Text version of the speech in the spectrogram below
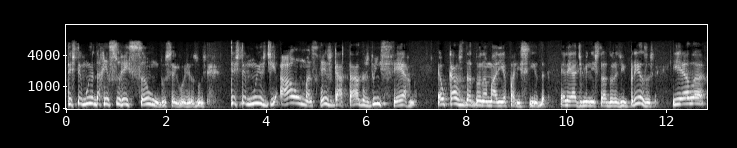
testemunho da ressurreição do Senhor Jesus, testemunhos de almas resgatadas do inferno, é o caso da dona Maria Aparecida. Ela é administradora de empresas e ela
